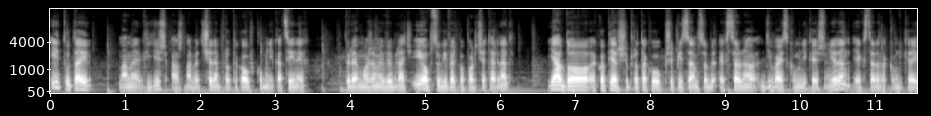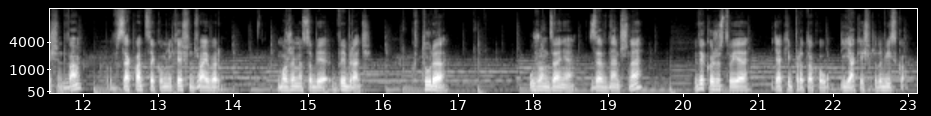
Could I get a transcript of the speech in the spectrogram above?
i tutaj mamy, widzisz, aż nawet 7 protokołów komunikacyjnych, które możemy wybrać i obsługiwać po porcie Ethernet. Ja do, jako pierwszy protokół przypisałem sobie External Device Communication 1 i External Communication 2. W zakładce Communication Driver możemy sobie wybrać, które urządzenie zewnętrzne wykorzystuje jaki protokół i jakie środowisko.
